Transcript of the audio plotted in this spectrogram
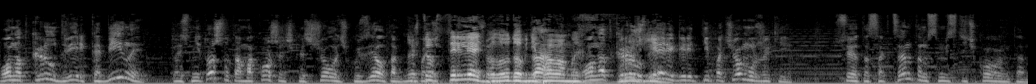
он открыл дверь кабины, то есть не то, что там окошечко, щелочку сделал, там Ну, типа, чтобы стрелять было удобнее Да, по вам Он открыл ружья. дверь и говорит, типа, что, мужики? Все это с акцентом, с местечковым там.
